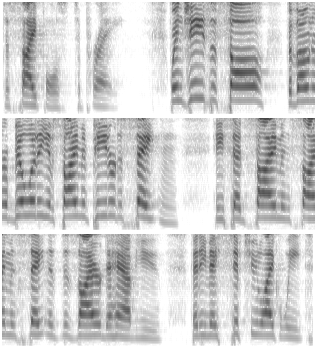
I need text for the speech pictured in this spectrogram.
disciples to pray. When Jesus saw the vulnerability of Simon Peter to Satan, he said, Simon, Simon, Satan has desired to have you, that he may sift you like wheat.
